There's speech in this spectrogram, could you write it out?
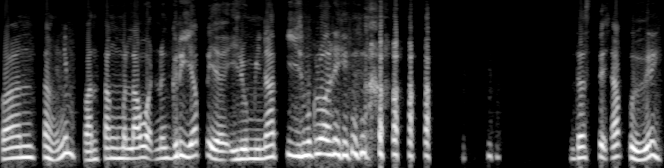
Pantang ini pantang melawat negeri apa ya? Illuminati semua keluar ni. Dah stage apa ni?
